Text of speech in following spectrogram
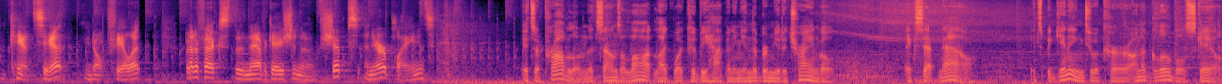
You can't see it, you don't feel it. But it affects the navigation of ships and airplanes. It's a problem that sounds a lot like what could be happening in the Bermuda Triangle. Except now, it's beginning to occur on a global scale.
